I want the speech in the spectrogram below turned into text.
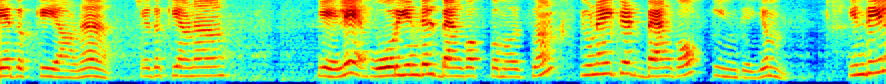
ഏതൊക്കെയാണ്? ഏതൊക്കെയാണ്? എ ഓറിയന്റൽ ബാങ്ക് ഓഫ് കൊമേഴ്സും യുണൈറ്റഡ് ബാങ്ക് ഓഫ് ഇന്ത്യയും. ഇന്ത്യയിൽ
